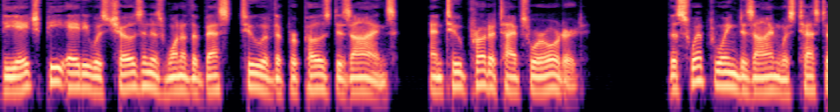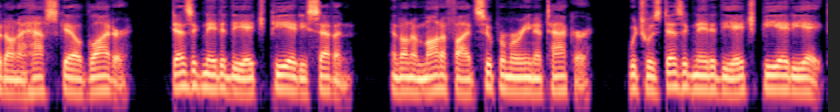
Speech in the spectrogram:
The HP-80 was chosen as one of the best two of the proposed designs, and two prototypes were ordered. The swept wing design was tested on a half-scale glider, designated the HP-87, and on a modified Supermarine attacker, which was designated the HP-88.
